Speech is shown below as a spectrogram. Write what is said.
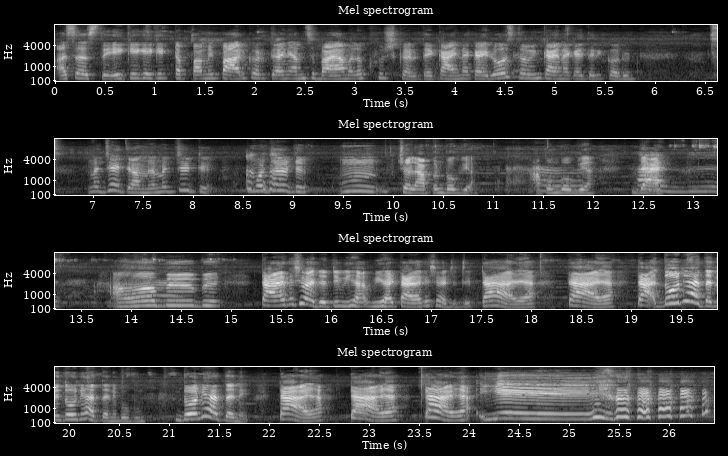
असं असते. एक एक एक एक टप्पा मी पार करते आणि आमचं बाळा मला खुश करते. काय ना काय रोज नवीन काय ना काहीतरी करून. मज्जा येते आम्हाला मज्जा येते. मजा येते. हम्म, चला आपण बघूया. आपण बघूया. डॅड आ टाळ्या कशी वाजवते? विहा विहा टाळ्या कशी वाजवते? टाळ्या टाळ्या टा दोन्ही हाताने दोन्ही हाताने बघू. दोन्ही हाताने. टाळ्या टाळ्या टाळ्या. ये.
